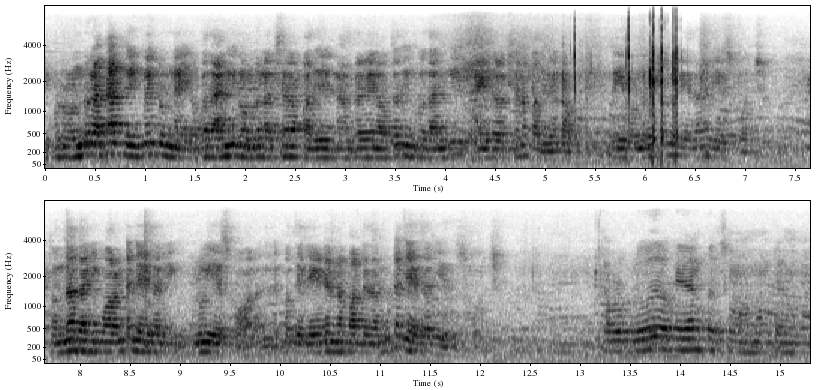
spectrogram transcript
ఇప్పుడు రెండు రకాల ట్రీట్మెంట్ ఉన్నాయి. ఒక దానికి రెండు లక్షల పది నలభై వేలు అవుతుంది. ఇంకో దానికి ఐదు లక్షల పదివేలు అవుతుంది. ఈ రెండుతో మీరు ఏదైనా చేసుకోవచ్చు. తొందర తగ్గిపోవాలంటే లేజర్ గ్లూ చేసుకోవాలి. లేకపోతే లేట్ అయినా పర్లేదు అనుకుంటే లేజర్ చేసుకోవచ్చు. అప్పుడు బ్లూ ఓకే కానీ కొంచెం అమౌంట్ ఏమన్నా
